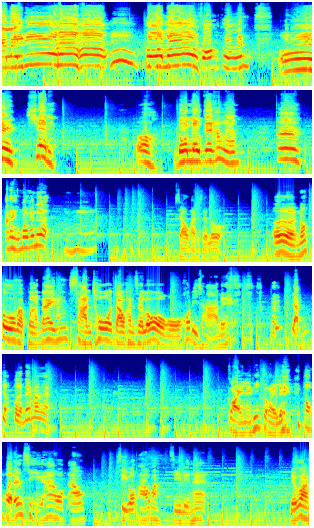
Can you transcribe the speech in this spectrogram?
อะไรเนี่ยโดนแล้วสองศูนย์โอ้ยเช็ดโอ้โดนเร็วเกินครับผม เออ อะไรของมันวะเนี่ยเจ้าคันเซโลเออ น้องตูมอะเปิดได้ทั้งซานโชเจ้าคันเซโลโอ้โหโคตรอิจฉาเลย อยากอยากเปิดได้บ้างอะก่อยเลยพี่ก่อยเลยตรงเปิดได้สี่ห้าวอล์กเอาสี่วอล์กเอาป่ะสี่หรือห้าเดี๋ยวก่อน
